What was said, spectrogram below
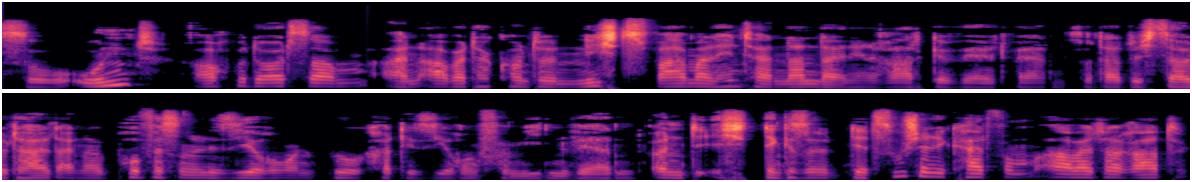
So, und auch bedeutsam, ein Arbeiter konnte nicht zweimal hintereinander in den Rat gewählt werden. So, dadurch sollte halt eine Professionalisierung und Bürokratisierung vermieden werden. Und ich denke, so der Zuständigkeit vom Arbeiterrat,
